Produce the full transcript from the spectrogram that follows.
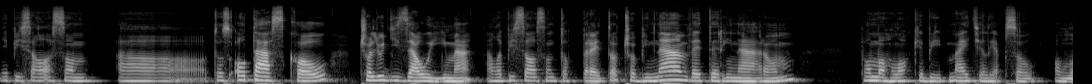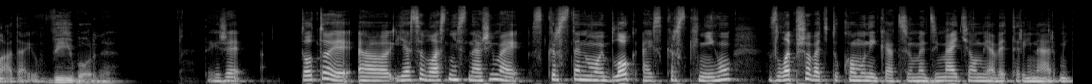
nepísala som uh, to s otázkou, čo ľudí zaujíma, ale písala som to preto, čo by nám, veterinárom, pomohlo, keby majiteľia psov ovládajú. Výborne. Takže toto je, uh, ja sa vlastne snažím aj skrz ten môj blog, aj skrz knihu, zlepšovať tú komunikáciu medzi majiteľmi a veterinármi.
